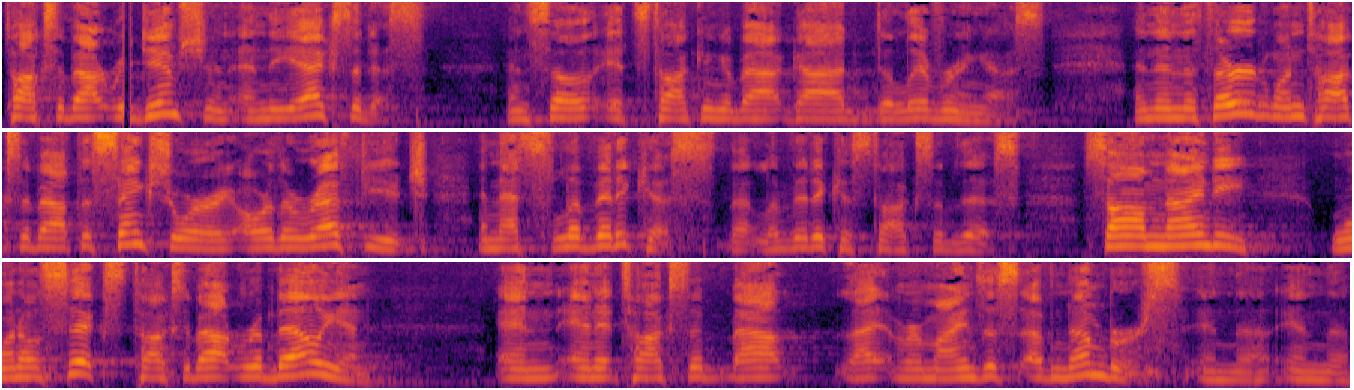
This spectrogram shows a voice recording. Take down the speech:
talks about redemption and the Exodus. And so it's talking about God delivering us. And then the third one talks about the sanctuary or the refuge, and that's Leviticus. That Leviticus talks of this. Psalm 90, 106 talks about rebellion, and, and it talks about, that reminds us of Numbers in the, in the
